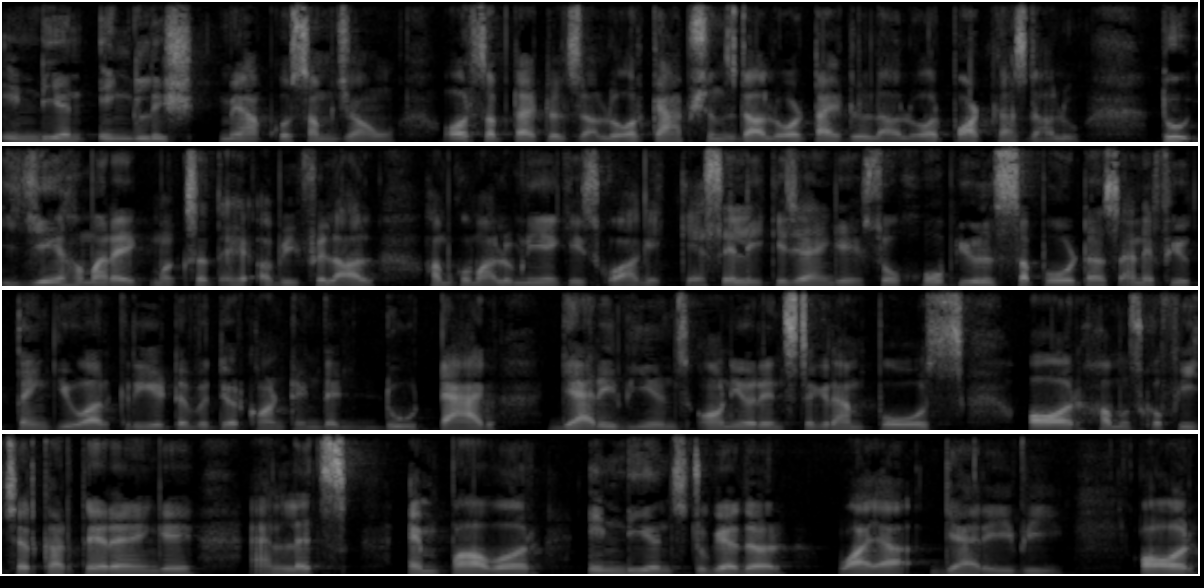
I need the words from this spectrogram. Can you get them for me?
इंडियन इंग्लिश में आपको समझाऊँ, और सब डालो, और कैप्शन डालो, और टाइटल डालो, और पॉडकास्ट डालूँ तो ये हमारा एक मकसद है अभी फ़िलहाल। हमको मालूम नहीं है कि इसको आगे कैसे लेके जाएँगे। So hope you will support us and if you think you are creative with your content then do tag Garyvians on your Instagram post और हम उसको फीचर करते रहेंगे। And let's empower Indians together via Gary Vee और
